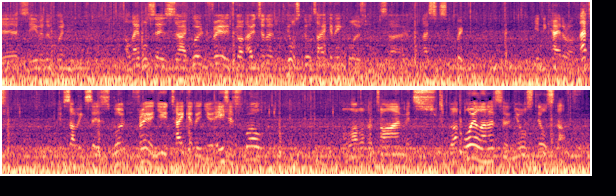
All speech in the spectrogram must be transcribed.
Yes, even if when a label says uh, gluten free and it's got oats in it, you're still taking in gluten. So that's just a quick indicator on that. If something says gluten free and you take it and you eat it, well, a lot of the time it's got oil in it and you're still stuffed.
